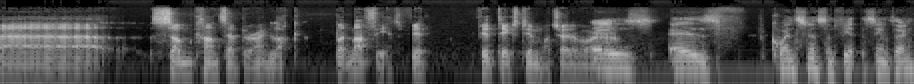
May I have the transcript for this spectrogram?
uh, some concept around luck, but not fate. Fate fate takes too much out of our hands. Is is coincidence and fate the same thing?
